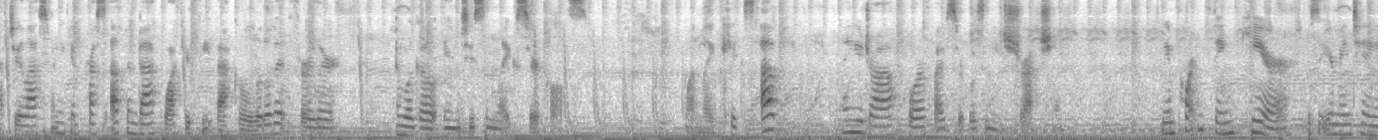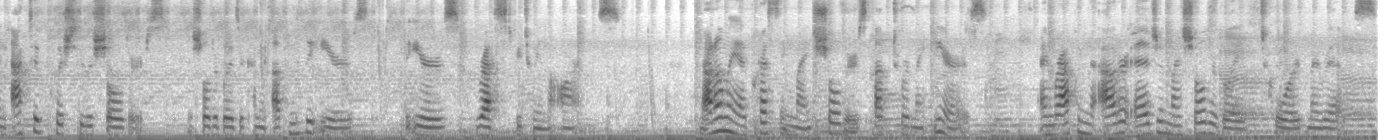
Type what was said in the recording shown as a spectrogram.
After your last one, you can press up and back, walk your feet back a little bit further, and we'll go into some leg circles. One leg kicks up, and you draw four or five circles in each direction. The important thing here is that you're maintaining an active push through the shoulders. The shoulder blades are coming up into the ears, the ears rest between the arms. Not only am I pressing my shoulders up toward my ears, I'm wrapping the outer edge of my shoulder blade toward my ribs.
